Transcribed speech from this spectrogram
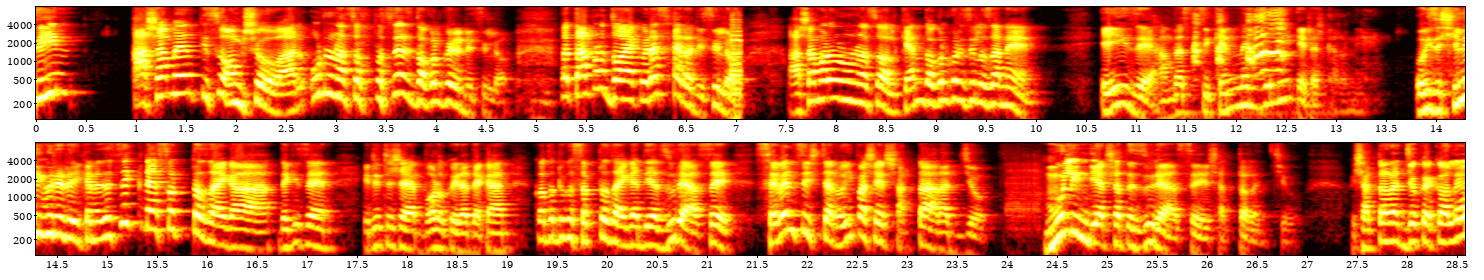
চীন আসামের কিছু অংশ আর অরুণাচল প্রদেশ দখল করে নিয়েছিল তারপরে দয়া করে ছাড়া দিছিল। আসাম আর অরুণাচল কেন দখল করেছিল জানেন? এই যে আমরা চিকেন নেক বলি, এটার কারণে। ওই যে শিলিগুড়ির এইখানে যে চিকনা ছোট্ট জায়গা, দেখিছেন? এডিটর সাহেব বড় কইরা দেখান, কতটুকু ছোট্ট জায়গা দিয়ে জুড়ে আছে সেভেন সিস্টার ওই পাশের সাতটা রাজ্য। মূল ইন্ডিয়ার সাথে জুড়ে আছে সাতটা রাজ্য। ওই সাতটা রাজ্যকে কলে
